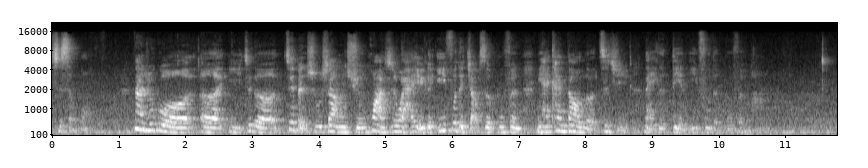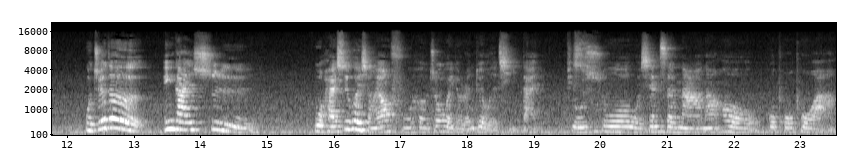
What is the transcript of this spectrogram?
是什么？那如果呃以这个这本书上驯化之外，还有一个依附的角色部分，你还看到了自己哪一个点依附的部分吗？我觉得应该是，我还是会想要符合周围的人对我的期待。比如说我先生啊，然后我婆婆啊，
